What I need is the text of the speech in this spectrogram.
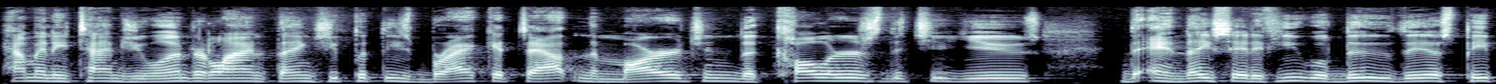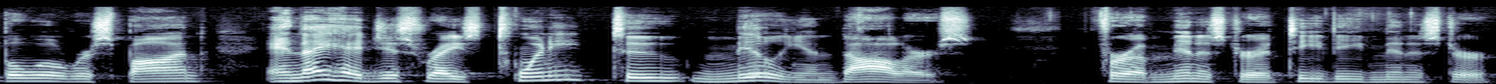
how many times you underline things. You put these brackets out in the margin, the colors that you use. And they said, if you will do this, people will respond. And they had just raised $22 million for a minister, a TV minister,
